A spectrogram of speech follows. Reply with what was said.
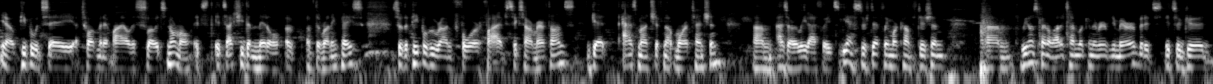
you know, people would say a 12 minute mile is slow. It's normal. It's it's actually the middle of, of the running pace. So the people who run four, five, six hour marathons get as much, if not more, attention um, as our elite athletes. Yes, there's definitely more competition. Um, we don't spend a lot of time looking in the rearview mirror, but it's it's a good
